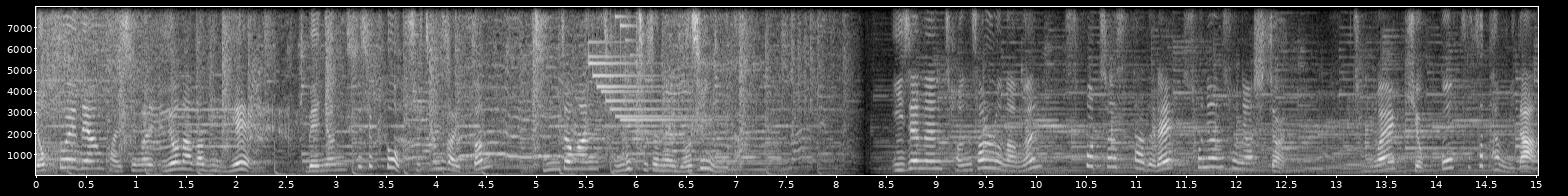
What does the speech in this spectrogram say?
역도에 대한 관심을 이어나가기 위해 매년 휴식도 없이 참가했던 진정한 전국체전의 여신입니다. 이제는 전설로 남은 스포츠 스타들의 소년소녀 시절. 정말 귀엽고 풋풋합니다.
